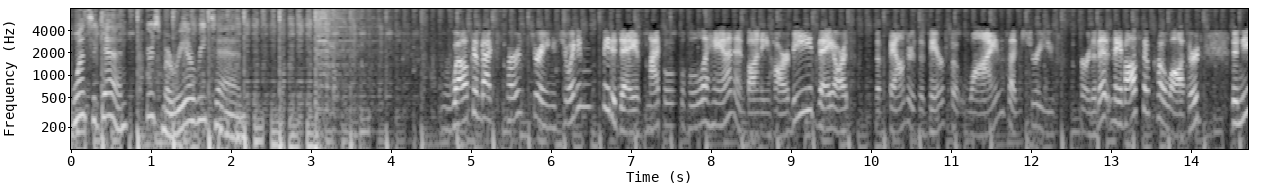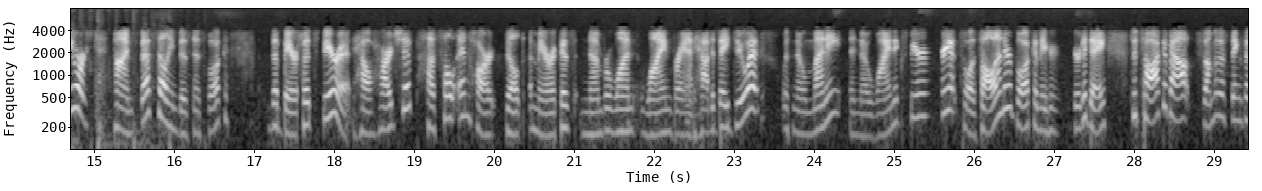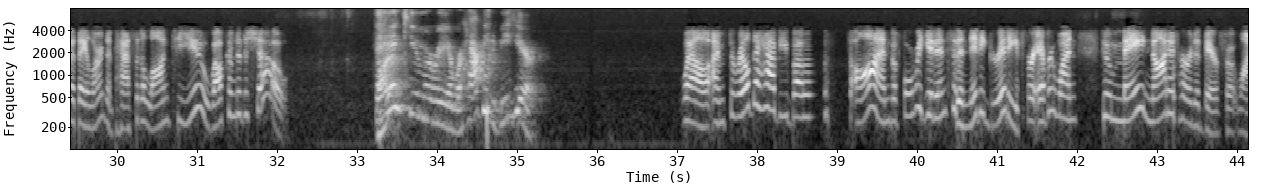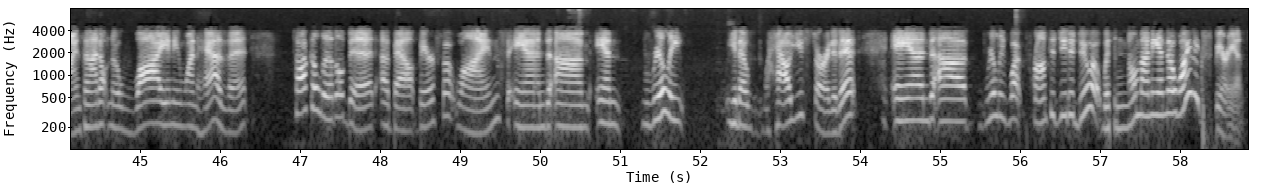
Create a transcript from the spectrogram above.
Once again, here's Maria Reitan. Welcome back to Purse Strings. Joining me today is Michael Houlihan and Bonnie Harvey. They are the founders of Barefoot Wines. I'm sure you've heard of it. And they've also co-authored the New York Times best-selling business book, The Barefoot Spirit, How Hardship, Hustle, and Heart Built America's Number One Wine Brand. How did they do it? With no money and no wine experience. Well, it's all in their book, and they're here today to talk about some of the things that they learned and pass it along to you. Welcome to the show. Thank you, Maria. We're happy to be here. Well, I'm thrilled to have you both on before we get into the nitty gritties for everyone who may not have heard of Barefoot Wines, and I don't know why anyone hasn't. Talk a little bit about Barefoot Wines and um, and really, you know, how you started it, and uh, really what prompted you to do it with no money and no wine experience.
